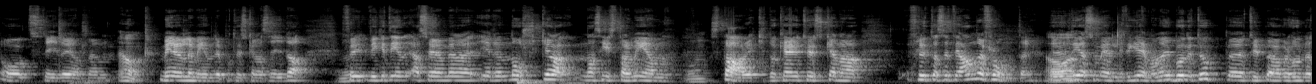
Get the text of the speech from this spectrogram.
och strider egentligen Ja. mer eller mindre på tyskarnas sida. För vilket in, alltså jag menar, är den norska nazistarmén stark, då kan ju tyskarna flytta sig till andra fronter. Det är Ja. det som är lite grejen. Man har ju bundit upp eh, typ över 100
